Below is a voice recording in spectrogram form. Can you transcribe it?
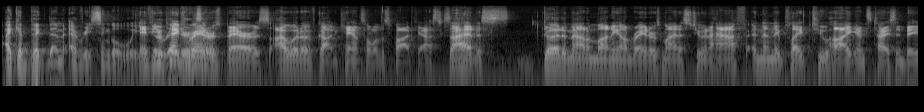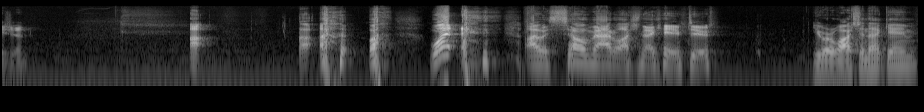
I could pick them every single week. If The you picked are- Raiders Bears, I would have gotten canceled on this podcast because I had a good amount of money on Raiders minus two and a half, and then they played too high against Tyson Bagent. Uh, uh, what? I was so mad watching that game, dude. you were watching that game.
